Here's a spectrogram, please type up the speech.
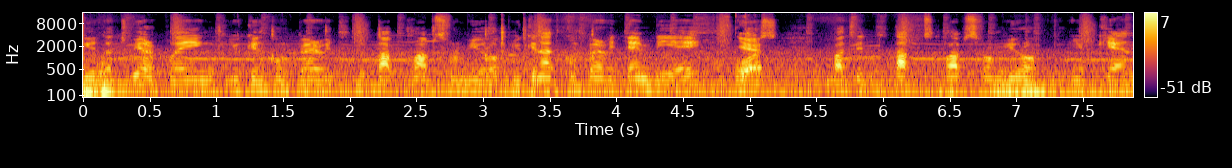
here that we are playing, you can compare with the top clubs from Europe. You cannot compare with NBA, of Yeah. course but with top clubs from Europe, you can.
